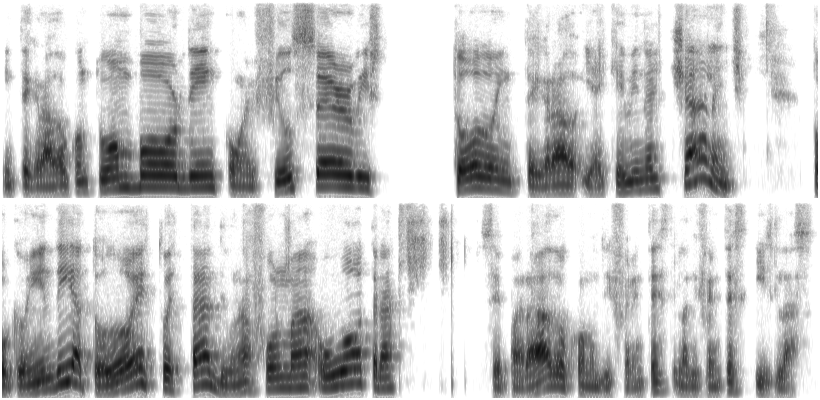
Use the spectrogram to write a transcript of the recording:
integrado con tu onboarding, con el field service, todo integrado. Y ahí que viene el challenge, porque hoy en día todo esto está de una forma u otra separado con diferentes, las diferentes islas.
